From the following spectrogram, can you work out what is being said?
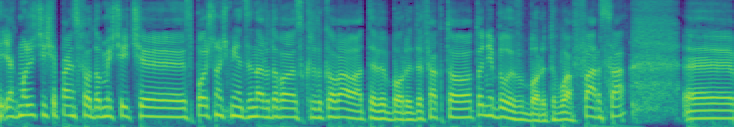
jak możecie się Państwo domyślić, e, społeczność międzynarodowa skrytykowała te wybory. De facto to nie były wybory, to była farsa. E,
